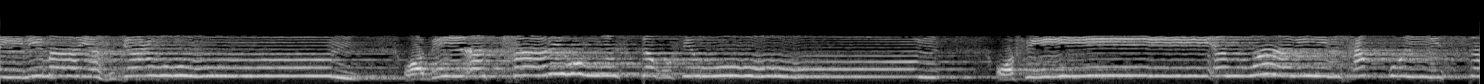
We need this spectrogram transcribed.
الليل ما يهجعون وبالأسحار هم يستغفرون وفي أموالهم حق للسائل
